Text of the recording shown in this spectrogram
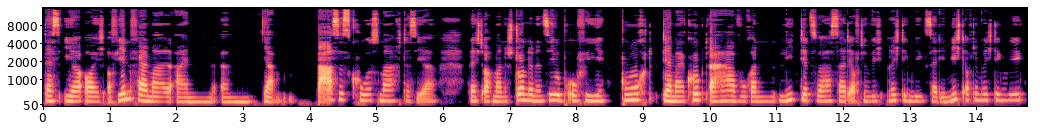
dass ihr euch auf jeden Fall mal einen ähm, ja, Basiskurs macht, dass ihr vielleicht auch mal eine Stunde einen SEO-Profi bucht, der mal guckt, aha, woran liegt jetzt was, seid ihr auf dem richtigen Weg, seid ihr nicht auf dem richtigen Weg.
